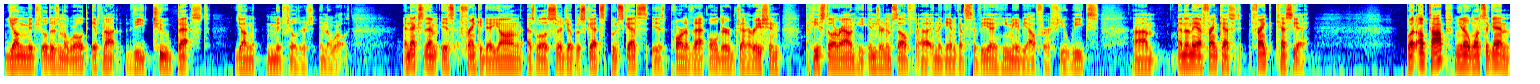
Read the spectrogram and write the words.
young midfielders in the world, if not the two best young midfielders in the world. And next to them is Frenkie de Jong, as well as Sergio Busquets. Busquets is part of that older generation, but he's still around. He injured himself uh, in the game against Sevilla. He may be out for a few weeks. Um, and then they have Frank, Kess- Franck Kessié. But up top, you know, once again,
